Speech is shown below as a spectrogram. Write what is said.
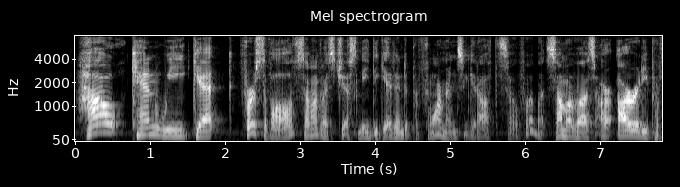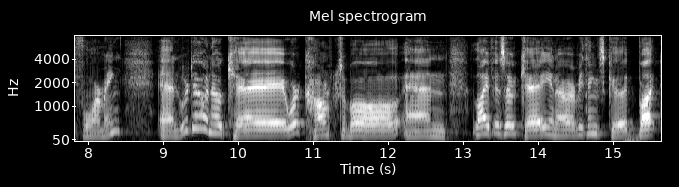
how can we get First of all, some of us just need to get into performance and get off the sofa, but some of us are already performing and we're doing okay, we're comfortable, and life is okay, you know, everything's good. But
